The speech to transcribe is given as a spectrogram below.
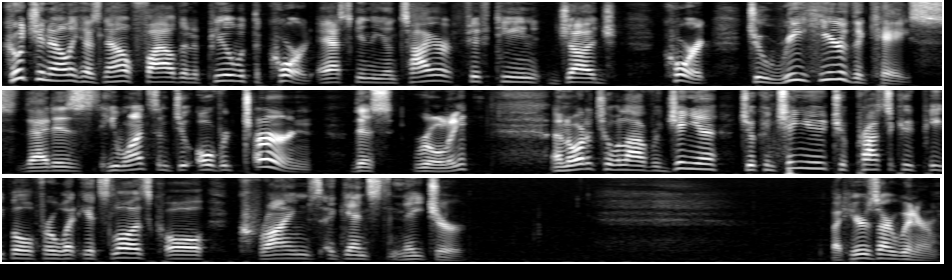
Cuccinelli has now filed an appeal with the court asking the entire 15 judge court to rehear the case. That is, he wants them to overturn this ruling in order to allow Virginia to continue to prosecute people for what its laws call crimes against nature. But here's our winner.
